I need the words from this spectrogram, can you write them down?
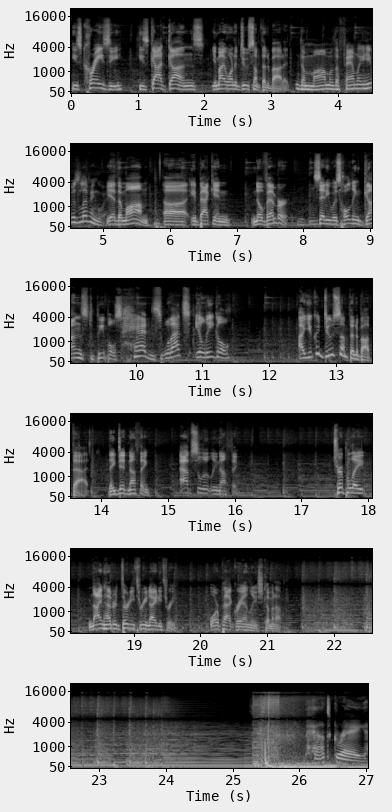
He's crazy. He's got guns. You might want to do something about it." The mom of the family he was living with. Yeah, the mom uh, back in November said he was holding guns to people's heads. Well, that's illegal. Uh, you could do something about that. They did nothing. Absolutely nothing. Triple eight nine hundred thirty three ninety three. More Pat Gray Unleashed coming up. Pat Gray,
